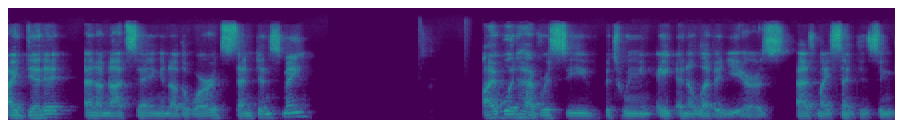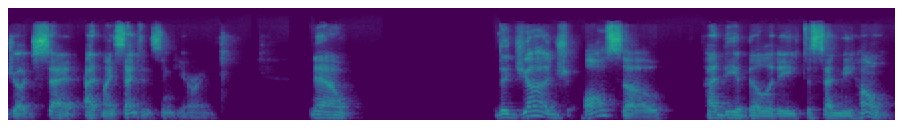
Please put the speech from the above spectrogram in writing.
I did it, and I'm not saying in other words, sentence me, I would have received between eight and 11 years, as my sentencing judge said at my sentencing hearing. Now, the judge also had the ability to send me home,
